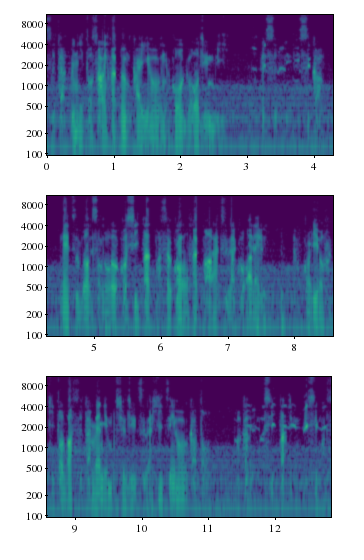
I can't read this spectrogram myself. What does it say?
スタッフにと酸化分解用の工具を準備。です。ですが、熱暴走を起こしたパソコンはパーツが壊れる。これを吹き飛ばすためにも手術が必要かと。わかりました。準備します。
